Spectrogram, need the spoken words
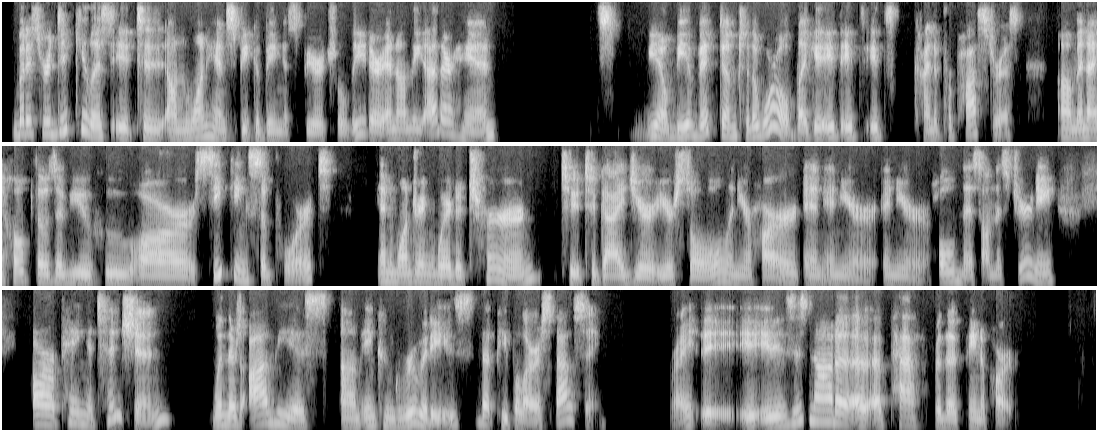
but it's ridiculous it to on one hand speak of being a spiritual leader, and on the other hand, you know, be a victim to the world. Like it, it it's kind of preposterous. Um, and I hope those of you who are seeking support and wondering where to turn to to guide your your soul and your heart and and your and your wholeness on this journey are paying attention when there's obvious um, incongruities that people are espousing right it, it, it is not a, a path for the faint of heart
